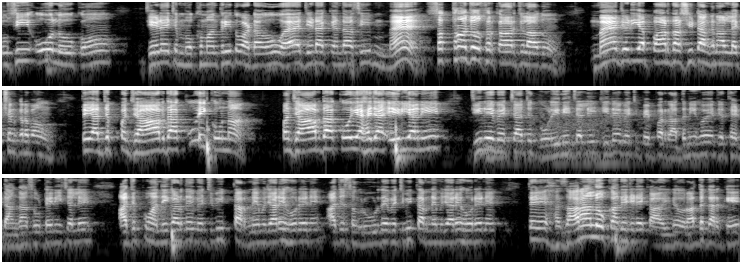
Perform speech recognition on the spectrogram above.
ਤੁਸੀਂ ਉਹ ਲੋਕ ਹੋ ਜਿਹੜੇ ਚ ਮੁੱਖ ਮੰਤਰੀ ਤੁਹਾਡਾ ਉਹ ਹੈ ਜਿਹੜਾ ਕਹਿੰਦਾ ਸੀ, ਮੈਂ ਸੱਥਾਂ 'ਚੋਂ ਸਰਕਾਰ ਚਲਾ ਦੂੰ, ਮੈਂ ਜਿਹੜੀ ਆ ਪਾਰਦਰਸ਼ੀ ਢੰਗ ਨਾਲ ਇਲੈਕਸ਼ਨ ਕਰਵਾਉਂ। ਤੇ ਅੱਜ ਪੰਜਾਬ ਦਾ ਕੋਈ ਕੋਨਾ, ਪੰਜਾਬ ਦਾ ਕੋਈ ਇਹੋ ਜਿਹਾ ਏਰੀਆ ਨਹੀਂ ਜਿਹਦੇ ਵਿੱਚ ਅੱਜ ਗੋਲੀ ਨਹੀਂ ਚੱਲੀ, ਜਿਹਦੇ ਵਿੱਚ ਪੇਪਰ ਰੱਦ ਨਹੀਂ ਹੋਏ, ਜਿੱਥੇ ਡਾਂਗਾ ਸੋਟੇ ਨਹੀਂ ਚੱਲੇ। ਅੱਜ ਭਵਾਨੀਗੜ੍ਹ ਦੇ ਵਿੱਚ ਵੀ ਧਰਨੇ ਮੁਜ਼ਾਹਰੇ ਹੋ ਰਹੇ ਨੇ, ਅੱਜ ਸੰਗਰੂਰ ਦੇ ਵਿੱਚ ਵੀ ਧਰਨੇ ਮੁਜ਼ਾਹਰੇ ਹੋ ਰਹੇ ਨੇ। ਤੇ ਹਜ਼ਾਰਾਂ ਲੋਕਾਂ ਦੇ ਜਿਹੜੇ ਕਾਗਜ਼ ਨੇ ਉਹ ਰੱਦ ਕਰਕੇ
